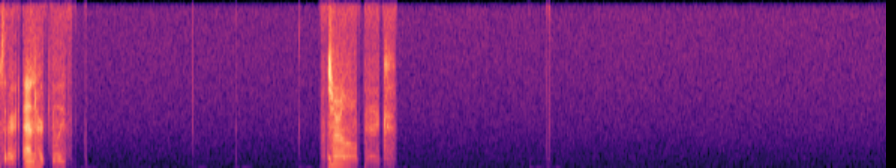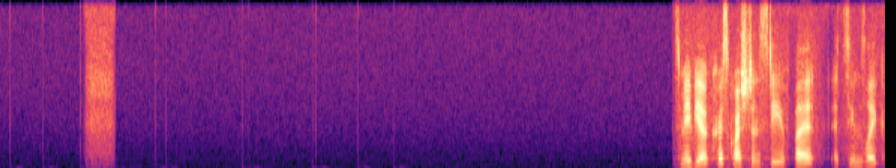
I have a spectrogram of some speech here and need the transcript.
I'm sorry, and Hercules. Those are a little big. This may be a Chris question, Steve, but it seems like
